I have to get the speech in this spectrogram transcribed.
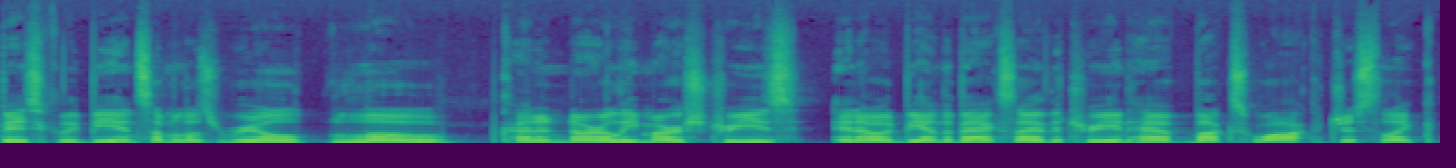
basically be in some of those real low, kind of gnarly marsh trees, and I would be on the backside of the tree and have bucks walk just like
